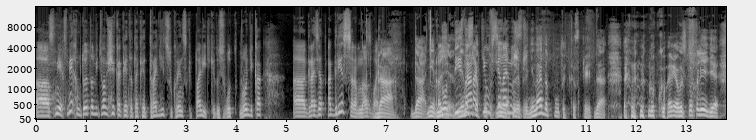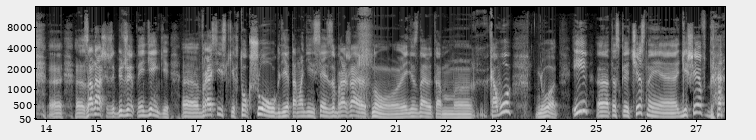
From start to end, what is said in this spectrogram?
а, смех смехом, то это ведь вообще какая-то такая традиция украинской политики. То есть вот вроде как а, грозят агрессором назвать. Да, да, не, подожди, Но бизнес не актив все не, на месте. Подожди, не надо путать, так сказать, да. Грубо говоря, выступление э, э, за наши же бюджетные деньги э, в российских ток-шоу, где там они себя изображают, ну, я не знаю, там, кого, вот. И, так сказать, честный гешефт, да,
